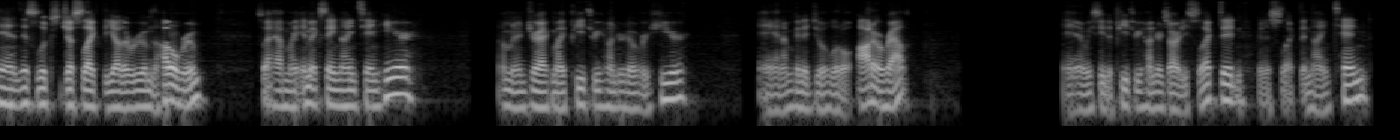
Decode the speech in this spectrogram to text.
And this looks just like the other room, the huddle room. So I have my MXA 910 here. I'm going to drag my P300 over here. And I'm going to do a little auto route. And we see the P300 is already selected. I'm going to select the 910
